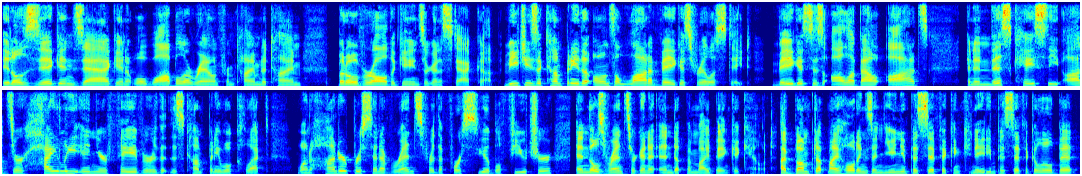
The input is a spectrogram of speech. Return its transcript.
It'll zig and zag and it will wobble around from time to time, but overall, the gains are going to stack up. Vici is a company that owns a lot of Vegas real estate. Vegas is all about odds, and in this case, the odds are highly in your favor that this company will collect 100% of rents for the foreseeable future, and those rents are going to end up in my bank account. I've bumped up my holdings in Union Pacific and Canadian Pacific a little bit.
